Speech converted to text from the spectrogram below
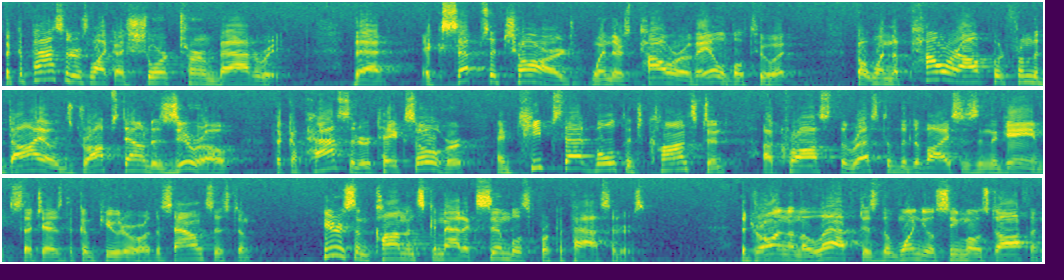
The capacitor is like a short-term battery that accepts a charge when there's power available to it, but when the power output from the diodes drops down to zero, the capacitor takes over and keeps that voltage constant across the rest of the devices in the game, such as the computer or the sound system. Here are some common schematic symbols for capacitors. The drawing on the left is the one you'll see most often.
